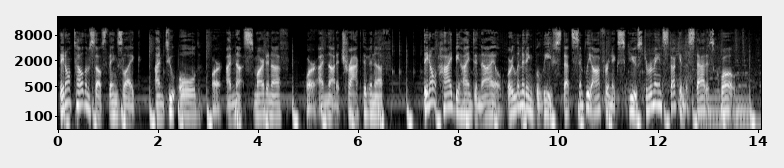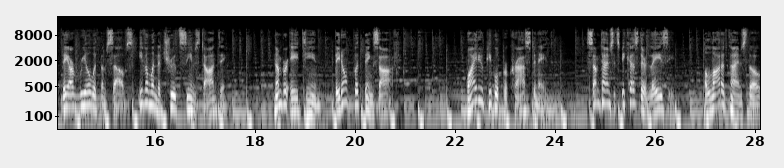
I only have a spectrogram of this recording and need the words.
They don't tell themselves things like, I'm too old, or I'm not smart enough, or I'm not attractive enough. They don't hide behind denial or limiting beliefs that simply offer an excuse to remain stuck in the status quo. They are real with themselves, even when the truth seems daunting. Number 18, they don't put things off. Why do people procrastinate? Sometimes it's because they're lazy. A lot of times, though,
